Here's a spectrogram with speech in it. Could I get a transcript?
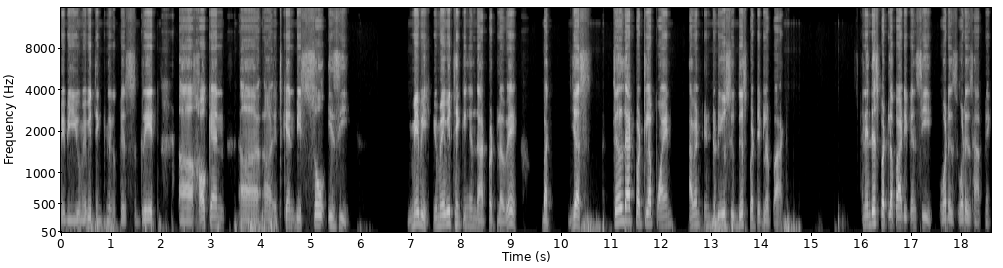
maybe you may be thinking like okay it's great. Uh, how can uh, uh, it can be so easy? Maybe you may be thinking in that particular way. But yes till that particular point i haven't introduced you this particular part. And in this particular part you can see what is what is happening.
